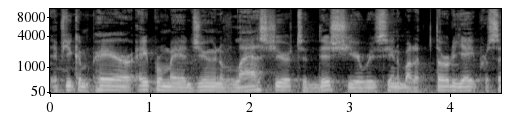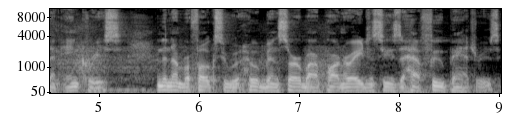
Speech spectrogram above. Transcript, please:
if you compare April, May, and June of last year to this year, we've seen about a 38% increase in the number of folks who, who have been served by our partner agencies that have food pantries.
